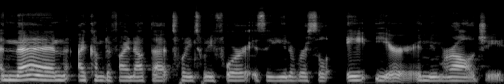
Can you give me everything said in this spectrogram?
And then I come to find out that 2024 is a universal eight year in numerology.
